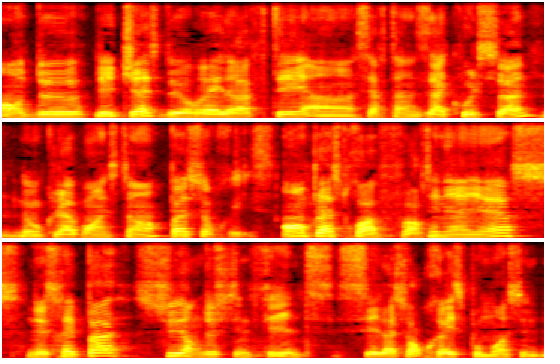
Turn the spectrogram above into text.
En 2, les Jets devraient drafter un certain Zach Wilson. Donc là, pour l'instant, pas de surprise. En place 3, 49ers ne serait pas sur Justin Fields. C'est la surprise. Pour moi, c'est une,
